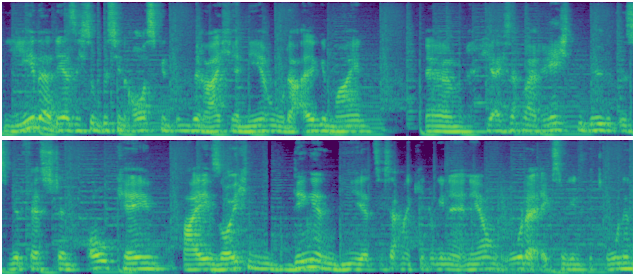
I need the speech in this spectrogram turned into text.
jeder, der sich so ein bisschen auskennt im Bereich Ernährung oder allgemein ähm, ja, ich sag mal, recht gebildet ist, wird feststellen, okay, bei solchen Dingen wie jetzt, ich sag mal, ketogene Ernährung oder exogene Ketonen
